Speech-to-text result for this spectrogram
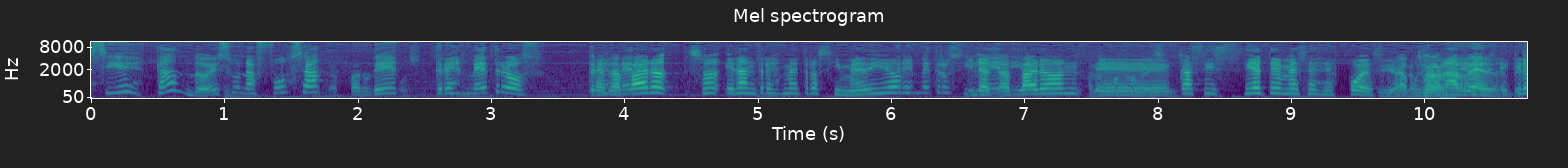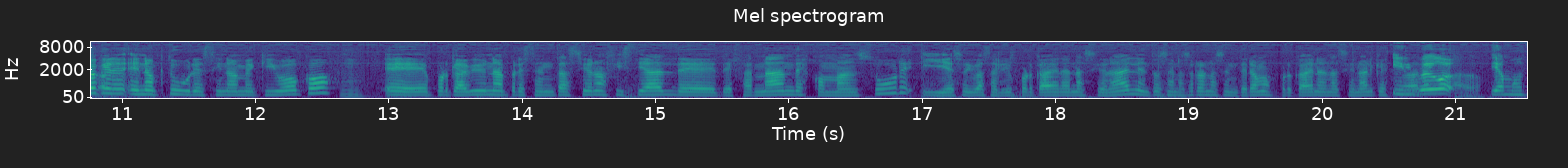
sigue estando. Es una fosa de tres metros, tres, met- taparon, son- eran tres metros y medio tres metros y, y la medio. taparon eh, casi siete meses después. Sí, a los- una red. Eh, creo que en octubre, si no me equivoco, Mm. eh, porque había una presentación oficial de, de Fernández con Mansur y eso iba a salir por cadena nacional, entonces nosotros nos enteramos por cadena nacional que Y estaba luego, tapado. digamos,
